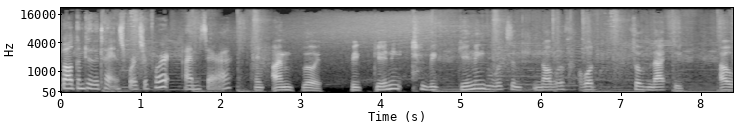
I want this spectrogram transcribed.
Welcome to the Titan Sports Report. I'm Sarah. and I'm Roy. Beginning beginning with another sport from week. Our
